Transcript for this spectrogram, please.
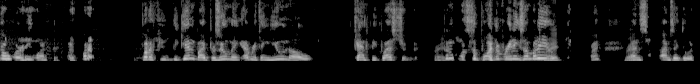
show where he went. But, but, but if you begin by presuming everything you know can't be questioned, right. then what's the point of reading somebody? Right. right? Right. And sometimes they do it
